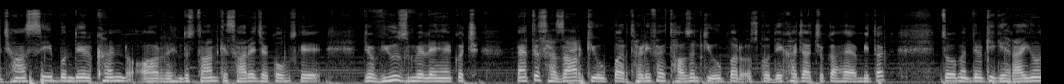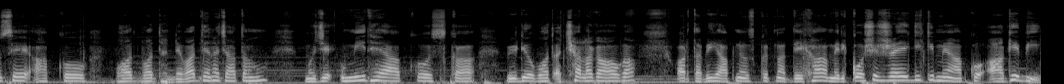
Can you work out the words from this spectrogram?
झांसी बुंदेलखंड और हिंदुस्तान के सारे जगहों के जो व्यूज़ मिले हैं कुछ पैंतीस हज़ार के ऊपर, थर्टी फाइव थाउज़ेंड के ऊपर उसको देखा जा चुका है अभी तक। तो मैं दिल की गहराइयों से आपको बहुत बहुत धन्यवाद देना चाहता हूँ। मुझे उम्मीद है आपको इसका वीडियो बहुत अच्छा लगा होगा और तभी आपने उसको इतना देखा। मेरी कोशिश रहेगी कि मैं आपको आगे भी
